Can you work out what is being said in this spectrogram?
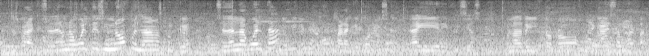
Entonces para que se den una vuelta y si no, pues nada más con que se den la vuelta para que conozcan. Hay edificios con ladrillito rojo está muy padre.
